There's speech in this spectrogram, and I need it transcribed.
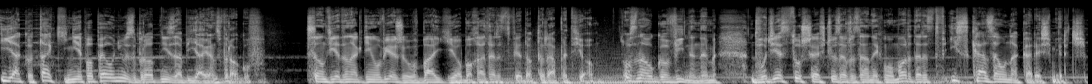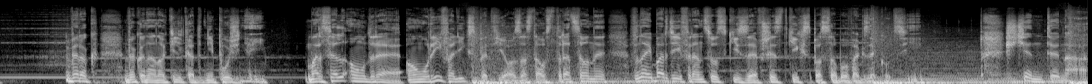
i jako taki nie popełnił zbrodni zabijając wrogów. Sąd jednak nie uwierzył w bajki o bohaterstwie doktora Petiot. Uznał go winnym 26 zarzucanych mu morderstw i skazał na karę śmierci. Wyrok wykonano kilka dni później. Marcel André Henri Félix Petiot został stracony w najbardziej francuski ze wszystkich sposobów egzekucji. Ścięty na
